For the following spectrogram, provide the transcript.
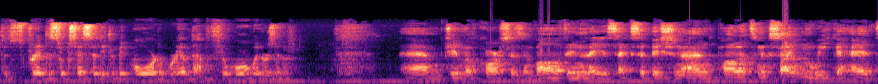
to spread the success a little bit more that we're able to have a few more winners in it. Um, Jim, of course, is involved in latest exhibition, and Paul, it's an exciting week ahead.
